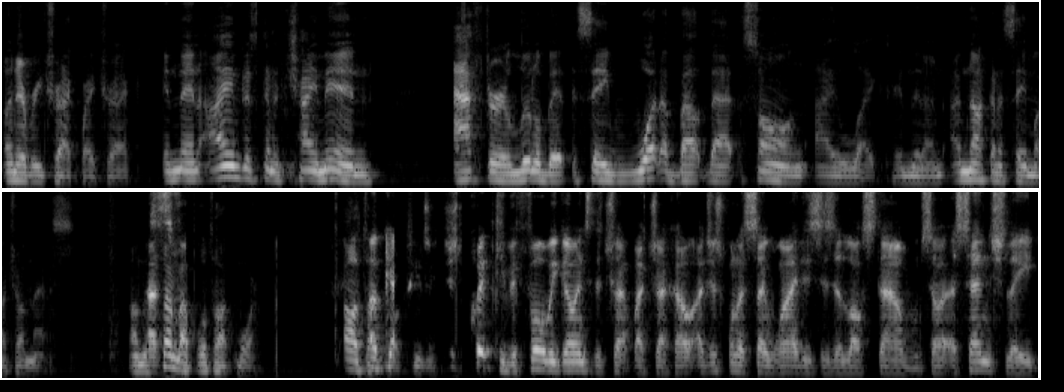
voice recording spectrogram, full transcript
on every track by track, and then I am just going to chime in after a little bit, to say what about that song I liked, and then I'm I'm not going to say much on this. On the That's sum up, we'll talk more. I'll talk Okay. more. Excuse me. just quickly before we go into the track by track, I, I just want to say why this is a lost album. So essentially,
